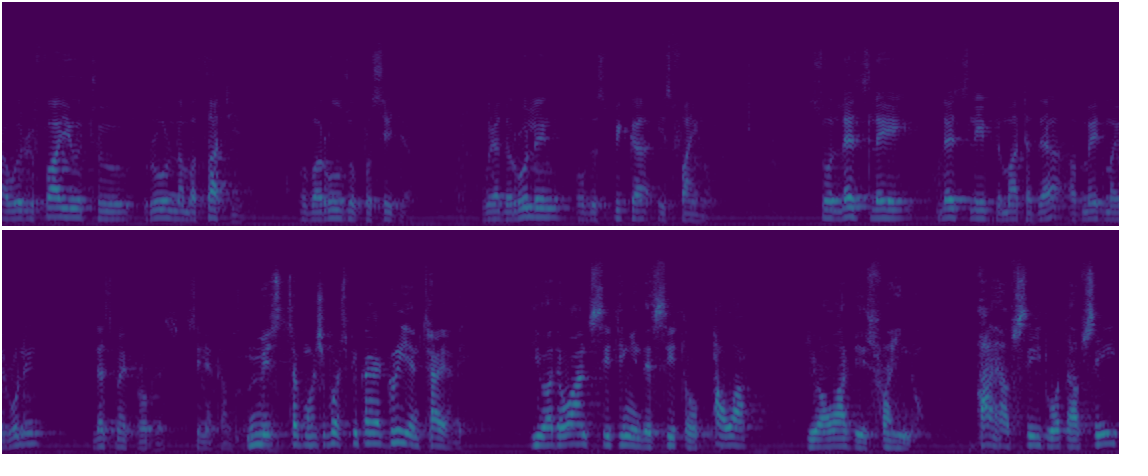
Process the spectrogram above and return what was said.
I will refer you to rule number 30 of our rules of procedure, where the ruling of the Speaker is final. So let's lay, let's leave the matter there. I've made my ruling. Let's make progress, Senior Counsel. Mr. Mheshimiwa Speaker, I agree entirely. You are the one sitting in the seat of power. Your word is final. I have said what I've said.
